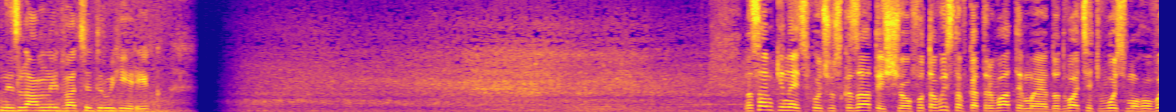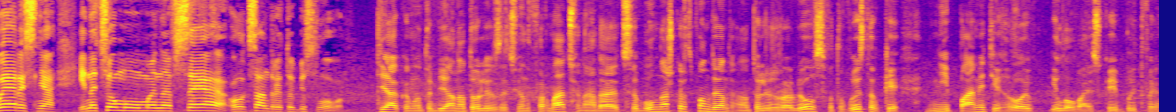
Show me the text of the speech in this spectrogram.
незламний 22 рік. На сам кінець хочу сказати, що фотовиставка триватиме до 28 вересня. І на цьому у мене все. Олександре, тобі слово. Дякуємо тобі, Анатолію, за цю інформацію. Нагадаю, це був наш кореспондент Анатолій Журавльов з фотовиставки Дні пам'яті героїв Іловайської битви.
